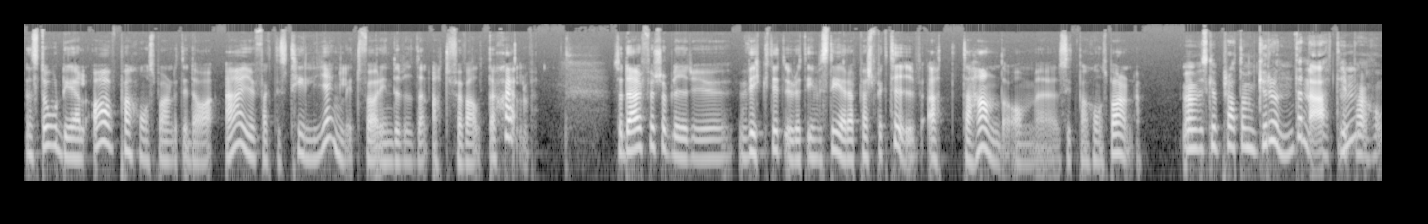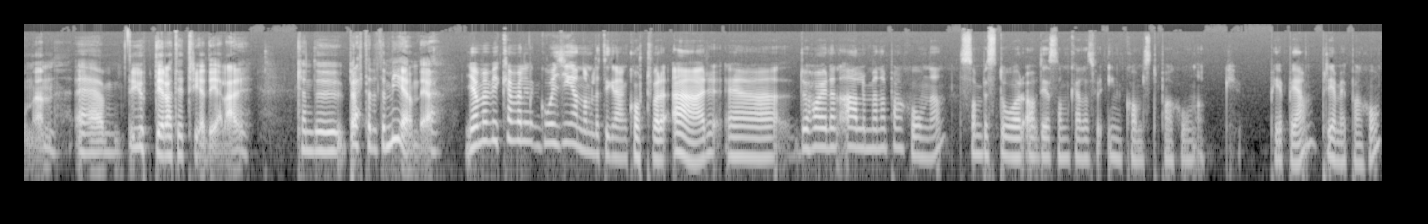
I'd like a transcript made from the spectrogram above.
en stor del av pensionssparandet idag är ju faktiskt tillgängligt för individen att förvalta själv. Så därför så blir det ju viktigt ur ett investerarperspektiv att ta hand om eh, sitt pensionssparande. Men vi ska prata om grunderna till mm. pensionen. Eh, det är uppdelat i tre delar. Kan du berätta lite mer om det? Ja, men vi kan väl gå igenom lite grann kort vad det är. Eh, du har ju den allmänna pensionen som består av det som kallas för inkomstpension och PPM, premiepension.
